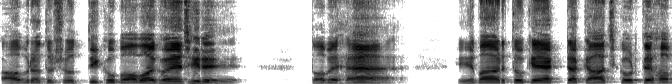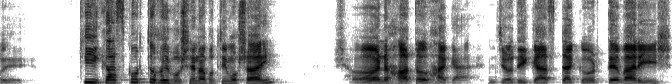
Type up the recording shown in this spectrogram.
আমরা তো সত্যি খুব অবাক হয়েছি রে। তবে হ্যাঁ এবার তোকে একটা কাজ করতে হবে। কি কাজ করতে হইব সেনাপতি মশাই? শোন হতভাগা যদি কাজটা করতে পারিস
